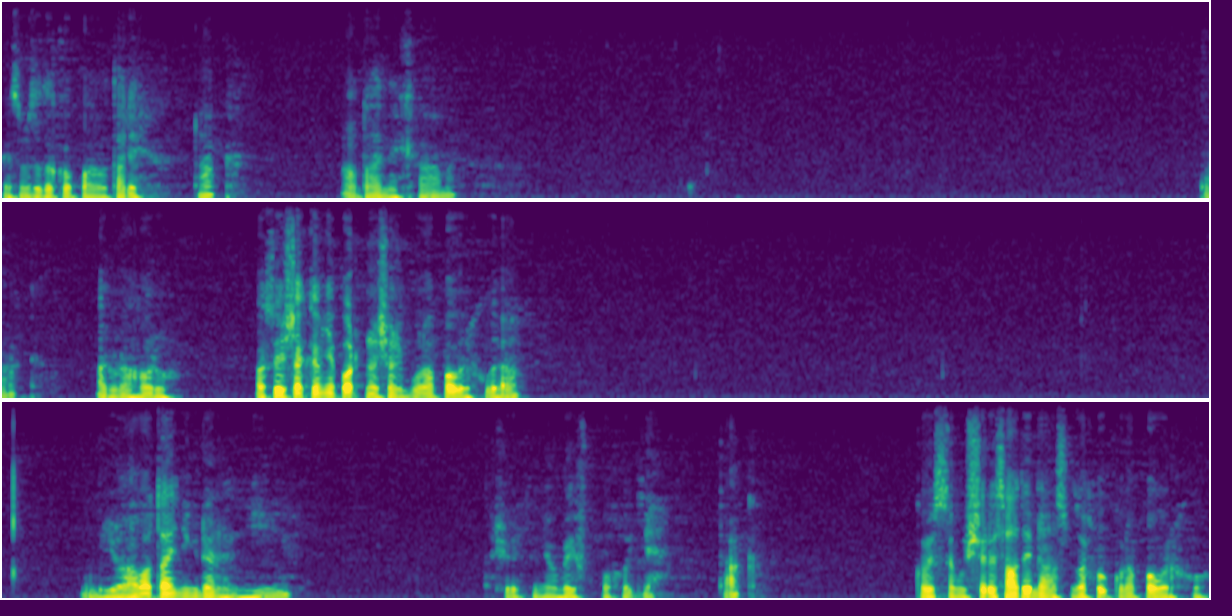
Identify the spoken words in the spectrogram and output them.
Já jsem se to kopal, tady. Tak. No, tady necháme. Tak. A jdu nahoru. Se ještě také mě portneš, až budu na povrchu, jo? Dobrý, tady nikde není. Takže bych měl být v pohodě. Tak. Kolik jsem? Už 61 jsem za chvilku na povrchu.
